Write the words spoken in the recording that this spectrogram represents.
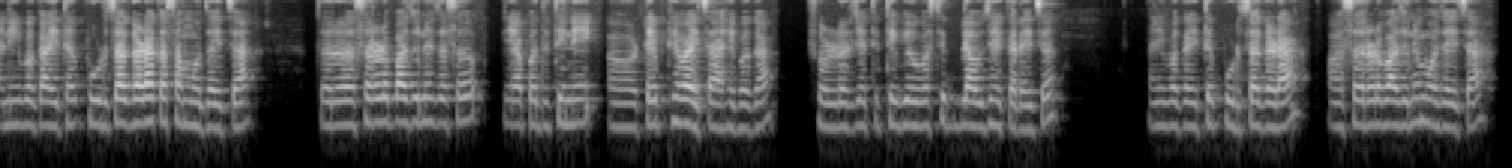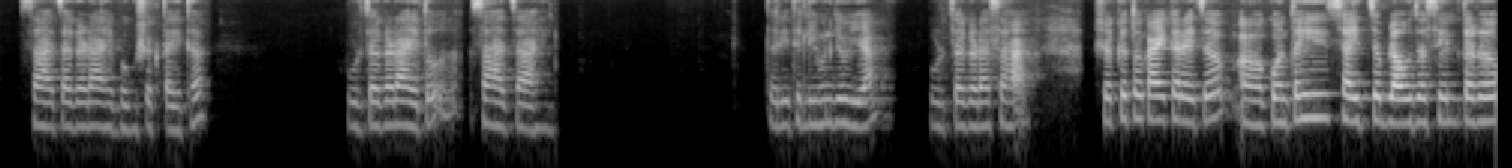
आणि बघा इथं पुढचा गळा कसा मोजायचा? तर सरळ बाजूने जसं या पद्धतीने टेप ठेवायचा आहे बघा. शोल्डरच्या तिथे व्यवस्थित ब्लाऊज हे करायचं. आणि बघा इथे पुढचा गळा सरळ बाजूने मोजायचा. सहाचा गडा आहे बघू शकता इथं. पुढचा गडा आहे तो सहाचा आहे. तर इथे लिहून घेऊया. पुढचा गळा सहा. शक्यतो काय करायचं कोणतंही साईजचं ब्लाऊज असेल तर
